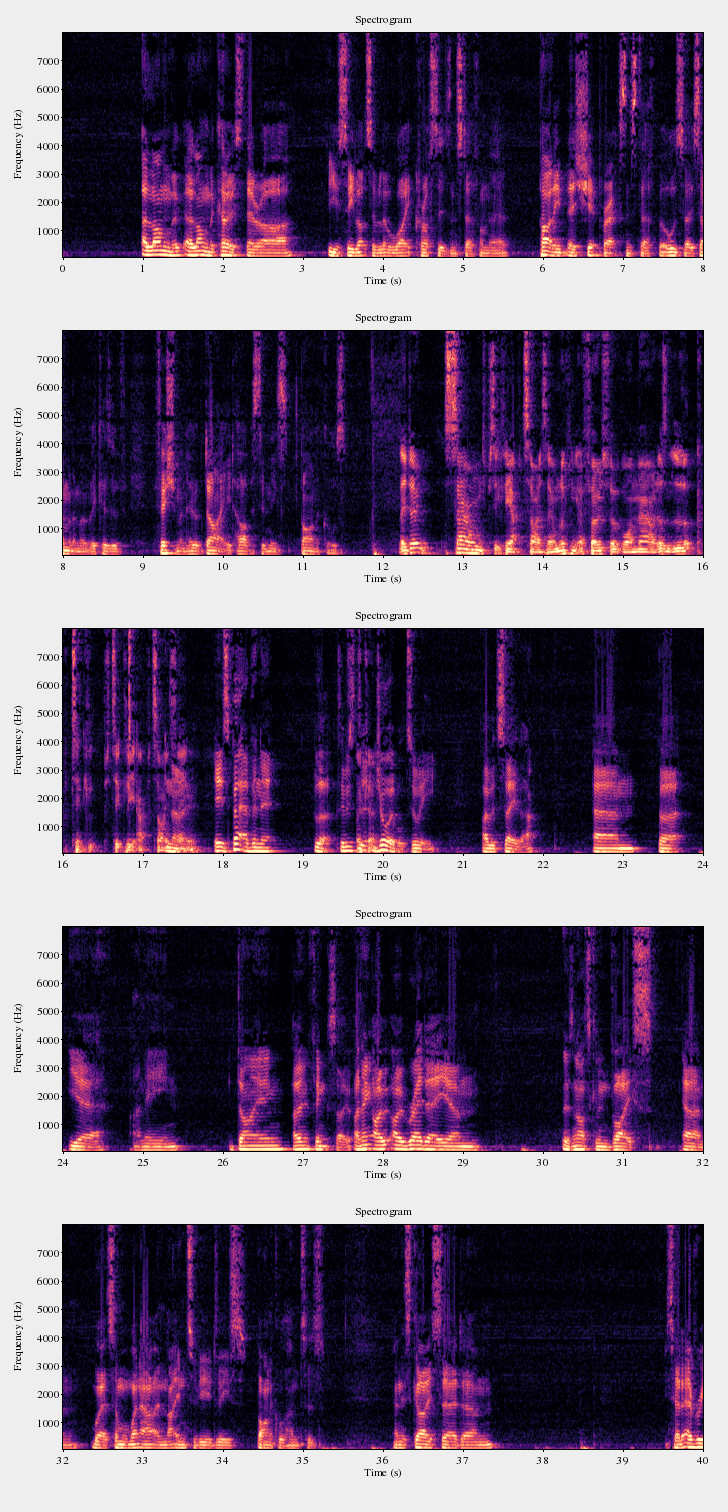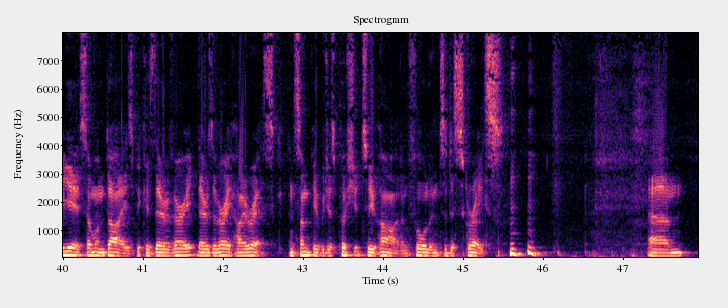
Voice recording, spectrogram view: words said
along the along the coast, there are you see lots of little white crosses and stuff on there. Partly there's shipwrecks and stuff, but also some of them are because of fishermen who have died harvesting these barnacles. They don't sound particularly appetising. I'm looking at a photo of one now. It doesn't look partic- particularly appetising. No, it's better than it looks. It was Okay. enjoyable to eat. I would say that. Um, but yeah, I mean, dying. I don't think so. I think I, I read a. Um, there's an article in Vice um, where someone went out and like, interviewed these barnacle hunters, and this guy said. Um, he said every year someone dies because there are very there's a very high risk, and some people just push it too hard and fall into disgrace. um,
